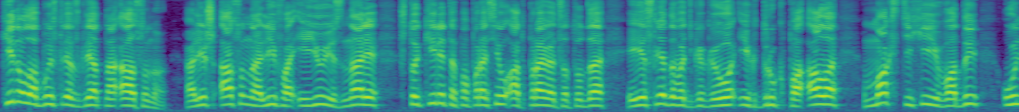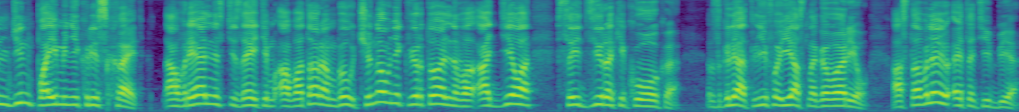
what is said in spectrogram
кинула быстрый взгляд на Асуну. А лишь Асуна, Лифа и Юи знали, что Кирита попросил отправиться туда и исследовать ГГО их друг по Алла, маг стихии воды, Ундин по имени Крис Хайт. А в реальности за этим аватаром был чиновник виртуального отдела Сейдзира Кикуока. Взгляд Лифа ясно говорил «Оставляю это тебе».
